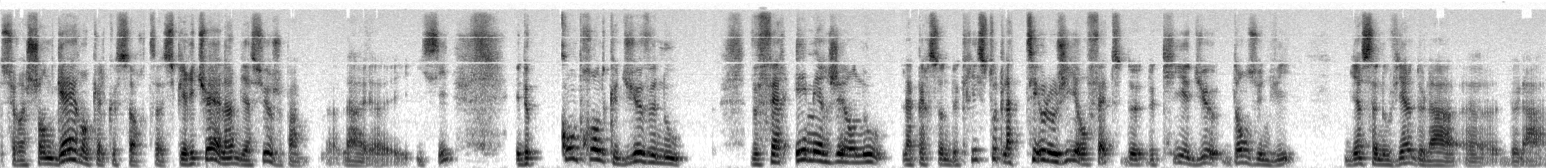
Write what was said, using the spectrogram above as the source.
sur un champ de guerre en quelque sorte, spirituel, hein, bien sûr, je parle là euh, ici, et de comprendre que Dieu veut nous veut faire émerger en nous la personne de Christ, toute la théologie en fait de, de qui est Dieu dans une vie, eh bien ça nous vient de la euh, de la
